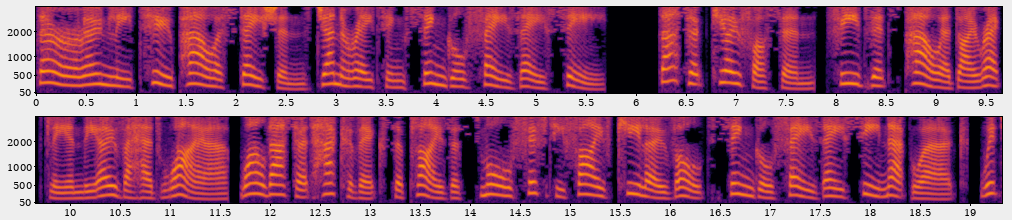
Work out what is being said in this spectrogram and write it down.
There are only two power stations generating single-phase AC. That at Kjøfossen, feeds its power directly in the overhead wire, while that at Hakavik supplies a small 55 kV single-phase AC network, which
